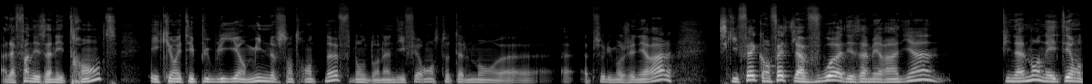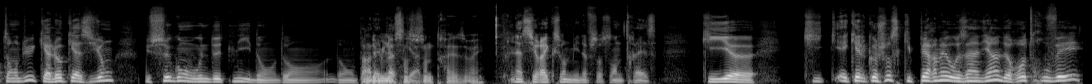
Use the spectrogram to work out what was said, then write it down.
à la fin des années 30, et qui ont été publiés en 1939, donc dans l'indifférence totalement, euh, absolument générale. Ce qui fait qu'en fait, la voix des Amérindiens, finalement, n'a été entendue qu'à l'occasion du second Wounded Knee dont, dont, dont De parlait Pascal. 1973, oui. L'insurrection de 1973, qui, euh, qui est quelque chose qui permet aux Indiens de retrouver,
